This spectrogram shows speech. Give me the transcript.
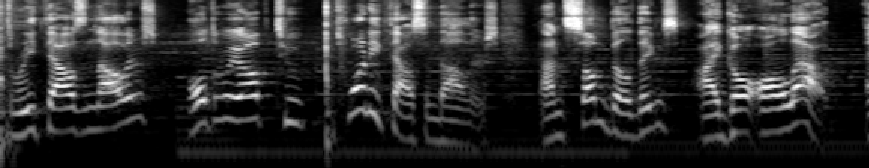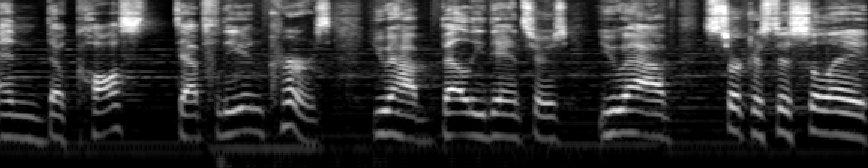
$3,000 all the way up to $20,000. On some buildings, I go all out and the cost definitely incurs. You have belly dancers, you have Cirque du Soleil,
